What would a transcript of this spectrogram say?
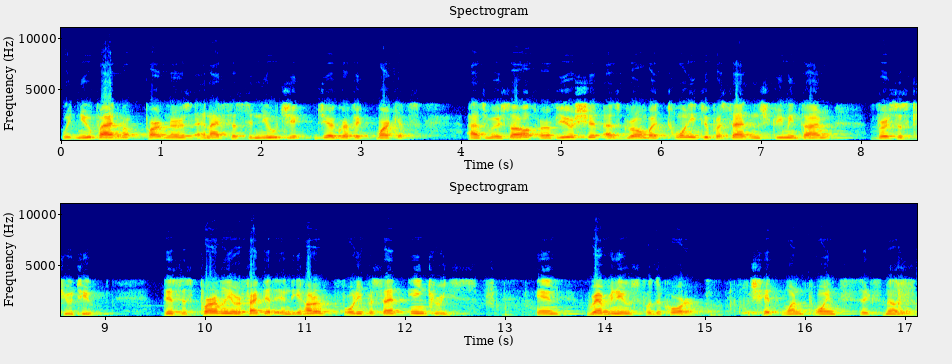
with new partners and access to new geographic markets. As a result, our viewership has grown by 22% in streaming time versus Q2. This is primarily reflected in the 140% increase in revenues for the quarter, which hit 1.6 million.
